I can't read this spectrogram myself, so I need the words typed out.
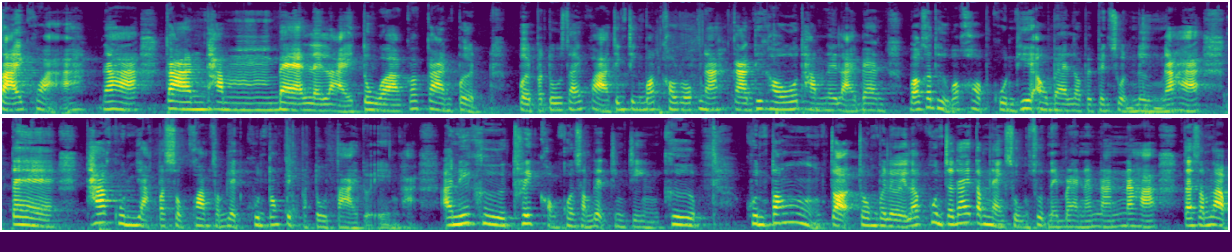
ซ้ายขวานะคะ การทำแบรนด์หลาย ๆ ตัวก็การเปิด ปิดประตูซ้ายขวาจริง ๆ บอสเคารพนะ การที่เขาทำหลายๆแบรนด์บอสก็ถือว่าขอบคุณที่เอาแบรนด์เราไปเป็นส่วนหนึ่งนะคะ แต่ถ้าคุณอยากประสบความสำเร็จคุณต้องปิดประตูตายตัวเองค่ะ อันนี้คือทริคของคนสำเร็จจริง ๆ คือคุณต้องเจาะจงไปเลย แล้วคุณจะได้ตำแหน่งสูงสุดในแบรนด์นั้นๆนะคะ แต่สำหรับ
